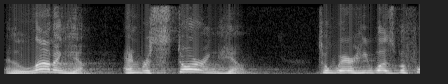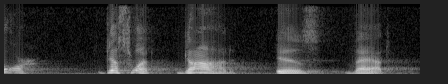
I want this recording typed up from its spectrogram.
and loving him and restoring him to where he was before. Guess what? God is that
